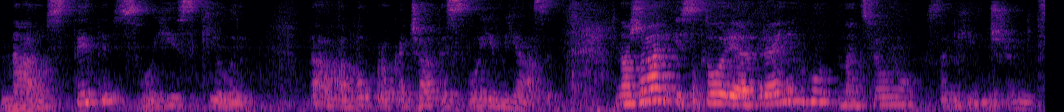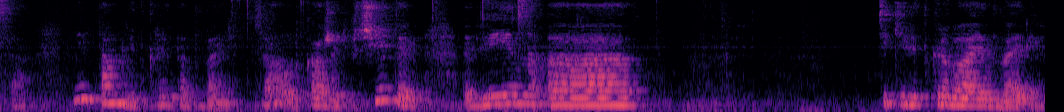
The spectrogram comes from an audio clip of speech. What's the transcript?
наростити свої скіли та, або прокачати свої м'язи. На жаль, історія тренінгу на цьому закінчується. І там відкрита двері. Та, от кажуть, вчитель він е, тільки відкриває двері,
